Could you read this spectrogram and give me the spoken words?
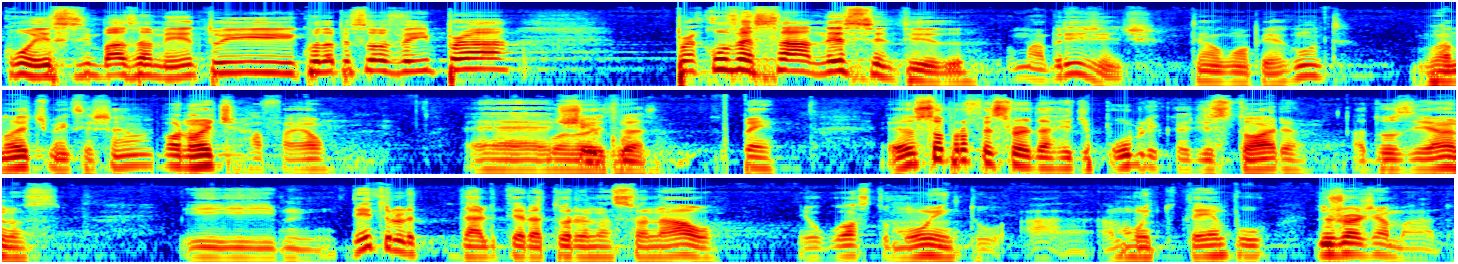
com esse embasamento e quando a pessoa vem para conversar nesse sentido. Vamos abrir, gente? Tem alguma pergunta? Boa noite, como é que você chama? Boa noite, Rafael. É, Boa Chico, noite, Tudo bem. Eu sou professor da rede pública de História há 12 anos e dentro da literatura nacional, eu gosto muito, há, há muito tempo, do Jorge Amado.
